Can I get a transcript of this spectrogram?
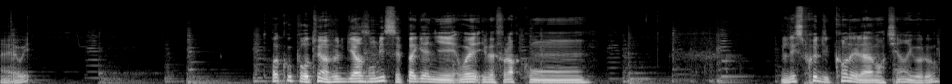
Eh oui. Trois coups pour tuer un vulgaire zombie, c'est pas gagné. Ouais, il va falloir qu'on... L'esprit du candélabre, tiens, rigolo.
